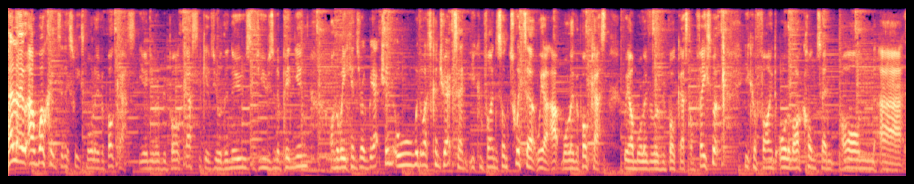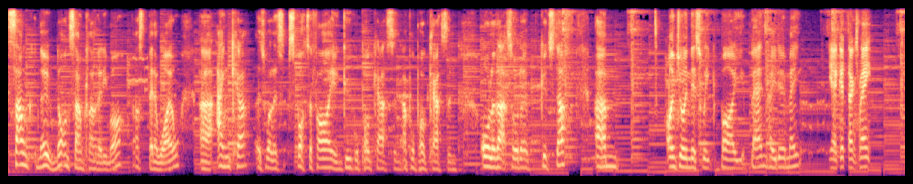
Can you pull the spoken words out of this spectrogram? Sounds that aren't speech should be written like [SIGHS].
Hello and welcome to this week's More Over podcast, the only rugby podcast that gives you all the news, views, and opinion on the weekend's rugby action, all with a West Country accent. You can find us on Twitter. We are at More Over Podcast. We are More Over Rugby Podcast on Facebook. You can find all of our content on uh, Sound. No, not on SoundCloud anymore. That's been a while. Uh, Anchor, as well as Spotify and Google Podcasts and Apple Podcasts and all of that sort of good stuff. Um, I'm joined this week by Ben. How you doing, mate? Yeah, good. Thanks, mate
